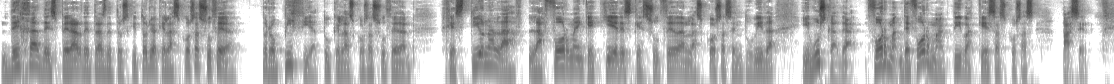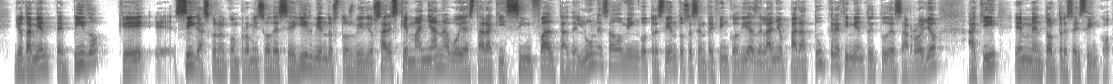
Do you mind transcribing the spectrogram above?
deja de esperar detrás de tu escritorio a que las cosas sucedan propicia tú que las cosas sucedan, gestiona la, forma en que quieres que sucedan las cosas en tu vida y busca de forma, de forma activa que esas cosas pasen. Yo también te pido que eh, sigas con el compromiso de seguir viendo estos vídeos. Sabes que mañana voy a estar aquí sin falta de lunes a domingo, 365 días del año para tu crecimiento y tu desarrollo aquí en Mentor 365.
